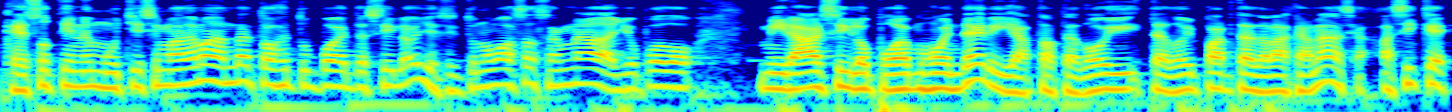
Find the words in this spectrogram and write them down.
que eso tiene muchísima demanda, entonces tú puedes decirle, oye, si tú no vas a hacer nada, yo puedo mirar si lo podemos vender y hasta te doy, te doy parte de las ganancias. Así que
